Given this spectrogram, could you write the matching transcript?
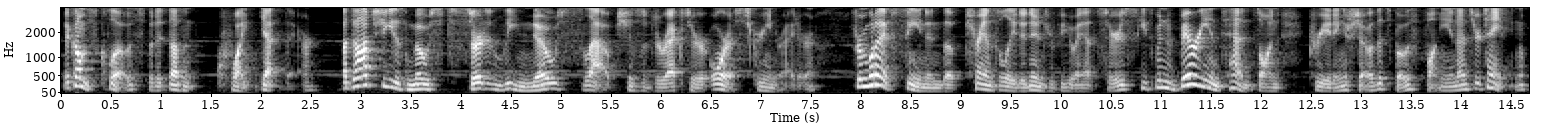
It comes close, but it doesn't quite get there. Adachi is most certainly no slouch as a director or a screenwriter. From what I've seen in the translated interview answers, he's been very intent on creating a show that's both funny and entertaining.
